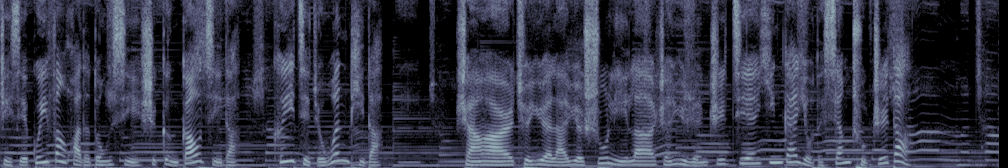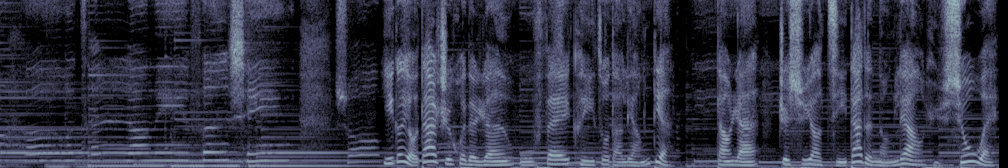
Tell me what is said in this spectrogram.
这些规范化的东西是更高级的，可以解决问题的，然而却越来越疏离了人与人之间应该有的相处之道。一个有大智慧的人，无非可以做到两点，当然这需要极大的能量与修为。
